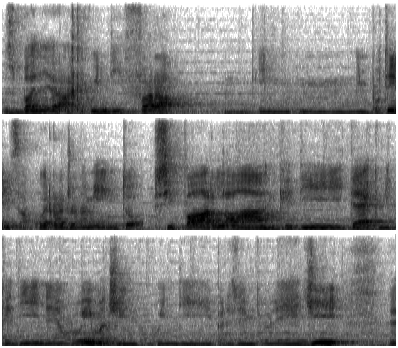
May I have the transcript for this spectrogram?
sbaglierà, che quindi farà in, in potenza quel ragionamento. Si parla anche di tecniche di neuroimaging, quindi per esempio le EG, eh,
